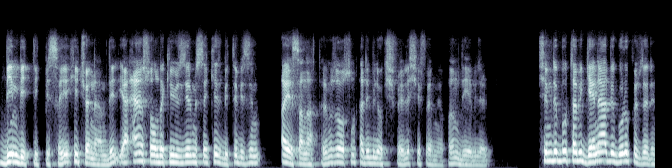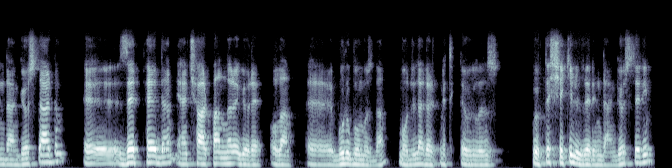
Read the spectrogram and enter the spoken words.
bin bitlik bir sayı hiç önemli değil. Yani en soldaki 128 biti bizim AES anahtarımız olsun. Hadi blok şifreyle şifreleme yapalım diyebilirim. Şimdi bu tabii genel bir grup üzerinden gösterdim. Ee, ZP'den yani çarpanlara göre olan e, grubumuzdan modüler aritmetikte uyguladığımız grupta şekil üzerinden göstereyim.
